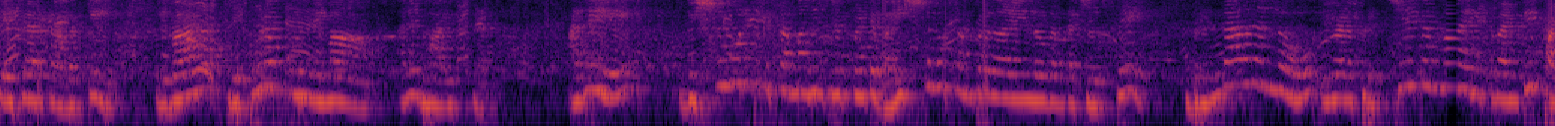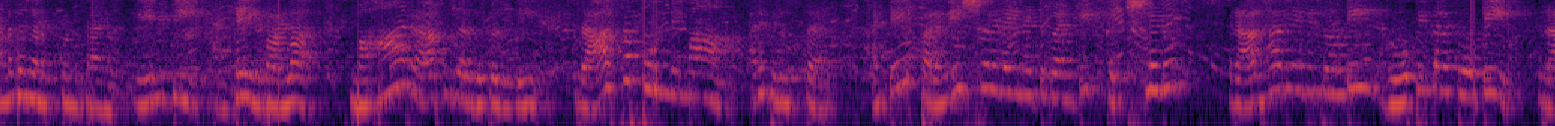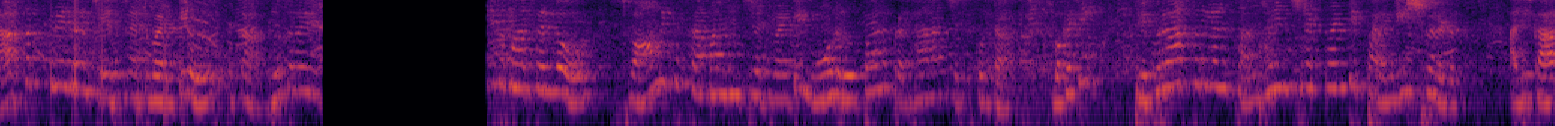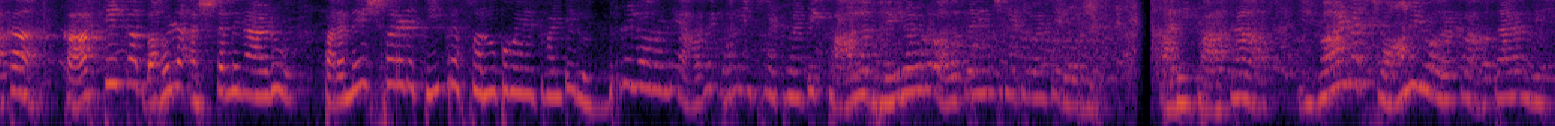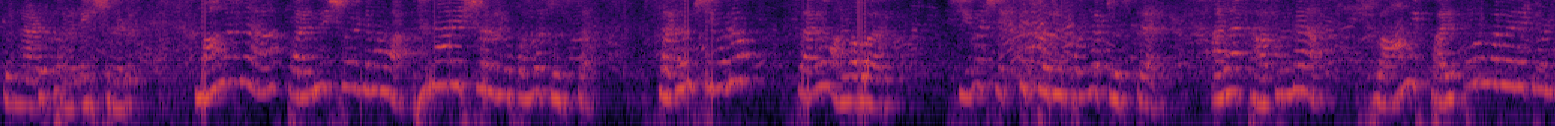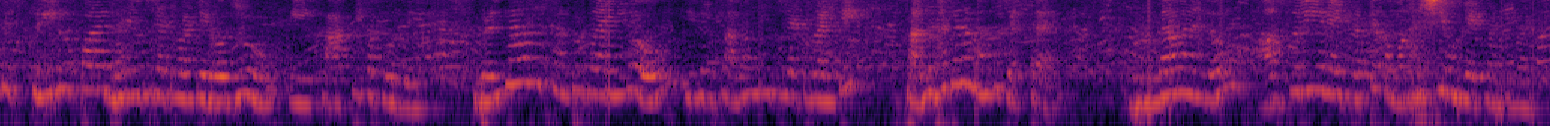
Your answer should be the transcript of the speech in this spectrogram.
చేశారు కాబట్టి ఇవాళ త్రిపుర పూర్ణిమ అని భావిస్తారు అదే విష్ణుమూర్తికి సంబంధించినటువంటి వైష్ణవ సంప్రదాయంలో కనుక చూస్తే బృందావనంలో ఇవాళ ప్రత్యేకమైనటువంటి పండుగ జరుపుకుంటారు. ఏమిటి అంటే ఇవాళ మహారాస జరుగుతుంది. రాస పూర్ణిమ అని పిలుస్తారు. అంటే పరమేశ్వరుడైనటువంటి కృష్ణుడు రాధాదేవితోటి గోపికలతోటి రాసక్రీడలు చేసినటువంటి ఒక అద్భుతమైన కార్తీక స్వామికి సంబంధించినటువంటి మూడు రూపాలు ప్రధానంగా చెప్పుకుంటాం. ఒకటి త్రిపురాసురులను సంహరించినటువంటి పరమేశ్వరుడు. అది కాక కార్తీక బహుళ అష్టమి నాడు పరమేశ్వరుడి తీవ్ర స్వరూపమైనటువంటి రుద్రుడిలో నుండి ఆవిర్భవించినటువంటి కాలభైరవుడు అవతరించినటువంటి రోజు. అది కాక ఇవాళ స్వామి వరకు అవతారం తీసుకున్నాడు పరమేశ్వరుడు. మామూలుగా పరమేశ్వరుడు మనం అర్ధనారీశ్వర రూపంలో చూస్తాం. సగం శివుడు సగం అమ్మవారు. శివశక్తి స్వరూపంగా చూస్తారు. అలా కాకుండా స్వామి పరిపూర్ణమైనటువంటి స్త్రీ రూపాన్ని ధరించినటువంటి రోజు ఈ కార్తీక పూర్ణిమ. బృందావన సంప్రదాయంలో ఇందుకు సంబంధించినటువంటి సంఘటన మనకు చెప్తారు. బృందావనంలో ఆసురి అనేటువంటి ఒక మహర్షి ఉండేటువంటి వాడు.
